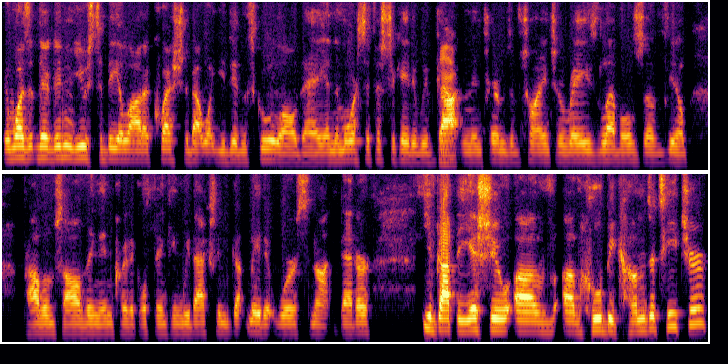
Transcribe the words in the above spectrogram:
there wasn't there didn't used to be a lot of question about what you did in school all day, and the more sophisticated we've gotten yeah. in terms of trying to raise levels of you know problem solving and critical thinking. We've actually got, made it worse, not better. You've got the issue of of who becomes a teacher.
